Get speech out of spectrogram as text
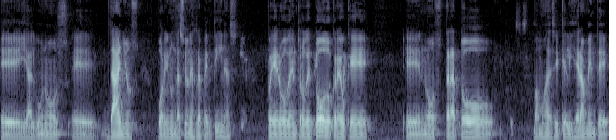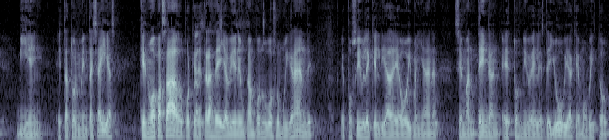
eh, y algunos daños por inundaciones repentinas, pero dentro de todo creo que eh, nos trató, vamos a decir que ligeramente bien esta tormenta Isaías, que no ha pasado porque detrás de ella viene un campo nuboso muy grande. Es posible que el día de hoy, mañana, se mantengan estos niveles de lluvia que hemos visto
